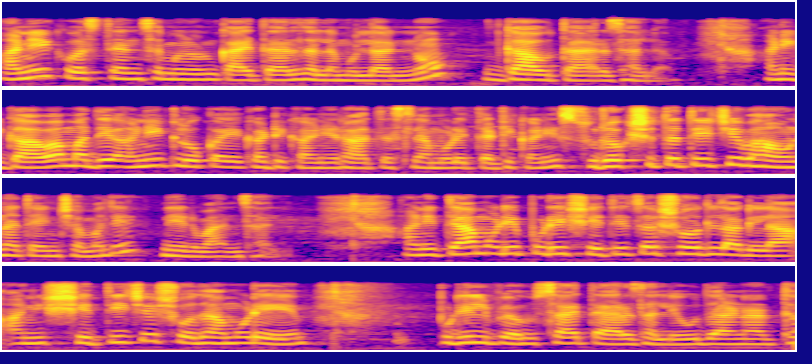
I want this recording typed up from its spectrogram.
अनेक वस्त्यांचं मिळून काय तयार झालं मुलांनो? गाव तयार झालं. आणि गावामध्ये अनेक लोक एका ठिकाणी राहत असल्यामुळे त्या ठिकाणी सुरक्षिततेची भावना त्यांच्यामध्ये निर्माण झाली. आणि त्यामुळे पुढे शेतीचा शोध लागला आणि शेतीच्या शोधामुळे पुढील व्यवसाय तयार झाले. उदाहरणार्थ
